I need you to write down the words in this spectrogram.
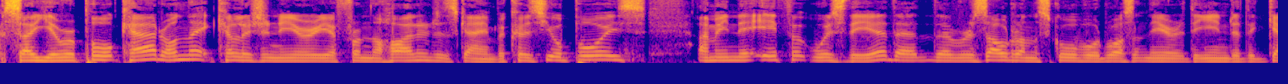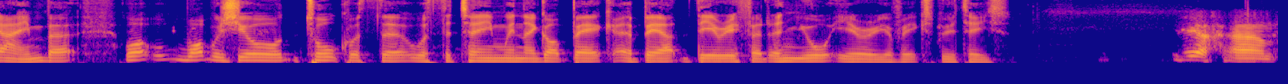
So your report card on that collision area from the Highlanders game, because your boys, I mean, the effort was there. The the result on the scoreboard wasn't there at the end of the game. But what what was your talk with the with the team when they got back about their effort in your area of expertise? Yeah, um,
